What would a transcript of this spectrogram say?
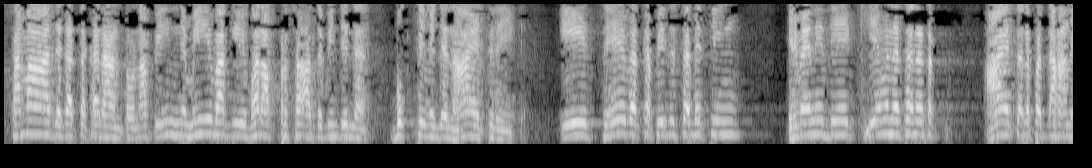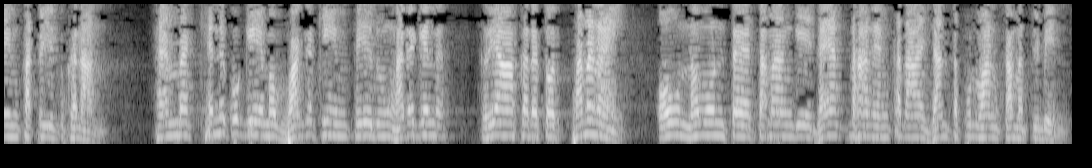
සමාජගත කරන්න ඕන. අපි ඉන්නේ මේ වගේ වරප්‍රසාද විඳින භුක්ති විඳින ආයතනයක. ඒ සේවක පිරිස මෙතින් එවැනි දේ කියවන තැනට ආයතන ප්‍රධානයෙන් කටයුතු කරන්න. හැම කෙනෙකුගේම වගකීම් තේරුම් අරගෙන ක්‍රියා කරතොත් පමණයි ඔවුන් නමුන්ට තමන්ගේ දයක්දානයන් කඩා යන්න පුළුවන්කම තිබෙන්නේ.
